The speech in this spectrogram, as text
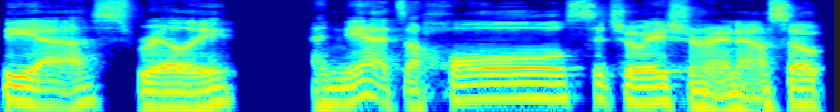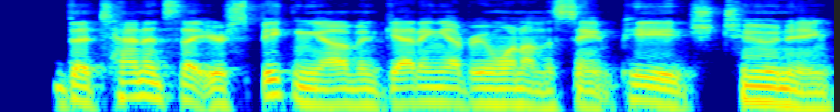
BS, really. And yeah, it's a whole situation right now. So the tenants that you're speaking of and getting everyone on the same page, tuning,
